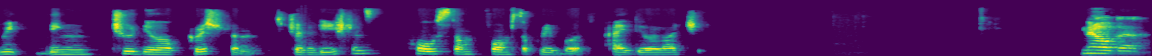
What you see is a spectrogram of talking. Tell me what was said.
within Judeo-Christian traditions hold some forms of rebirth ideology. Nelda.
